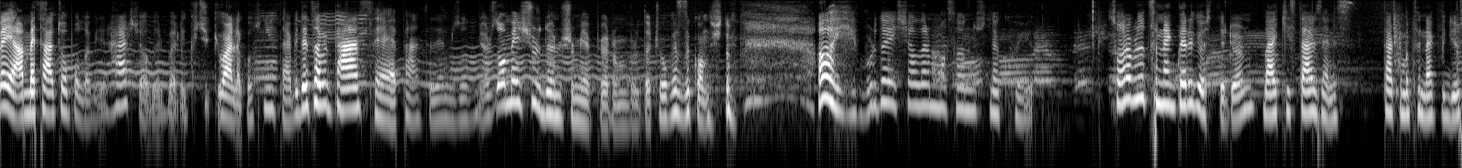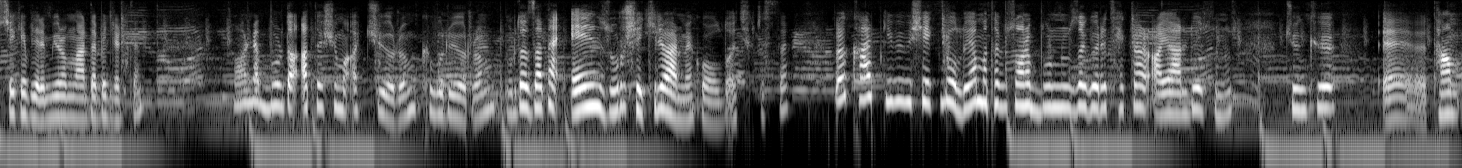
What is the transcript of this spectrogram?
Veya metal top olabilir. Her şey olabilir. Böyle küçük yuvarlak olsun yeter. Bir de tabii pense. Penselerimizi unutmuyoruz. O meşhur dönüşüm yapıyorum burada. Çok hızlı konuştum. Ay burada eşyalarımı masanın üstüne koyuyorum. Sonra burada tırnakları gösteriyorum. Belki isterseniz takma tırnak videosu çekebilirim. Yorumlarda belirtin. Sonra burada ataşımı açıyorum, kıvırıyorum. Burada zaten en zoru şekil vermek oldu açıkçası. Böyle kalp gibi bir şekli oluyor ama tabii sonra burnunuza göre tekrar ayarlıyorsunuz. Çünkü e, tam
